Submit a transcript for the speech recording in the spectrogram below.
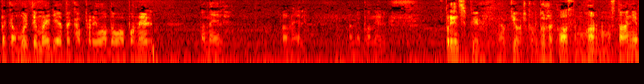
така мультимедіа, така приладова панель, панель, панель, а не панель. В принципі, автівочка в дуже класному, гарному стані.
